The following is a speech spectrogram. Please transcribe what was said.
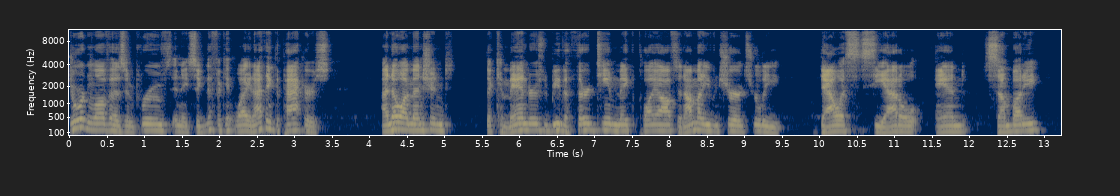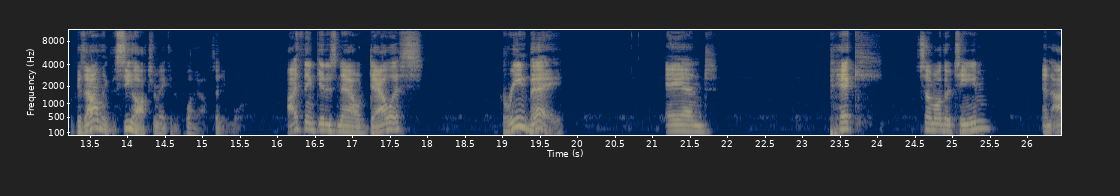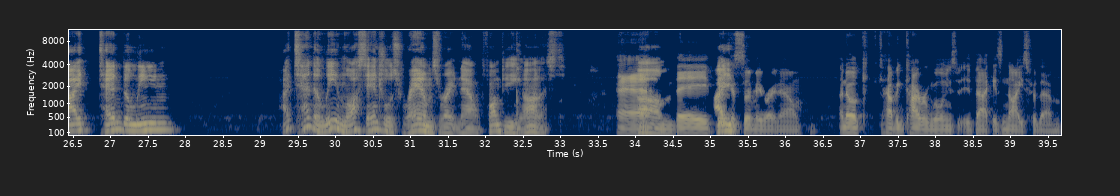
Jordan Love has improved in a significant way, and I think the Packers. I know I mentioned the Commanders would be the third team to make the playoffs, and I'm not even sure it's really Dallas, Seattle, and somebody because I don't think the Seahawks are making the playoffs anymore. I think it is now Dallas, Green Bay, and pick some other team, and I tend to lean. I tend to lean Los Angeles Rams right now, if I'm being honest. And Um, they they I- concern me right now. I know having Kyren Williams back is nice for them.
